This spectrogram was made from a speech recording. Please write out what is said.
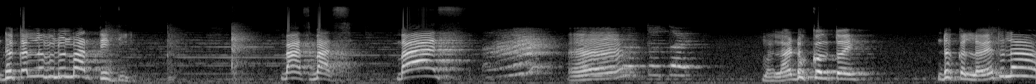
ढकललं म्हणून मारते ती. बास बास. बास. हा? मला ढकलतोय. ढकललं आहे तुला.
